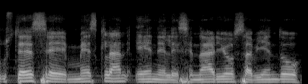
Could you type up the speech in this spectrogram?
ustedes se mezclan en el escenario sabiendo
